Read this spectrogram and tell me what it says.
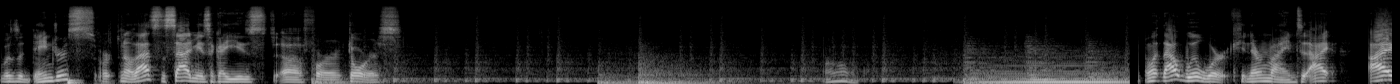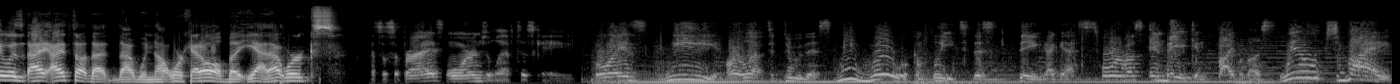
Was it dangerous? Or no, that's the sad music I used uh for doors. Oh. What that will work. Never mind. I I was I I thought that that would not work at all, but yeah, that works. That's a surprise. Orange left his cave. Boys, we are left to do this. We will complete this thing, I guess. Four of us and Bacon, five of us, will survive.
